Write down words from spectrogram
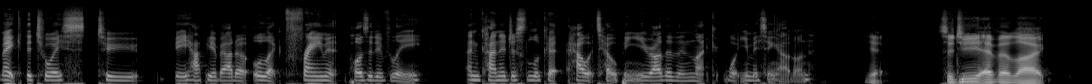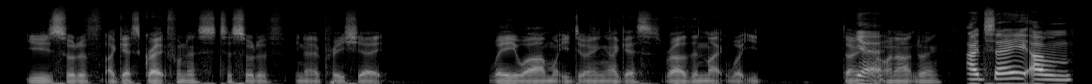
make the choice to be happy about it, or like frame it positively, and kind of just look at how it's helping you rather than like what you're missing out on. Yeah. So do you ever like use sort of I guess gratefulness to sort of you know appreciate where you are and what you're doing? I guess rather than like what you don't Yeah. and aren't doing. I'd say, um,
